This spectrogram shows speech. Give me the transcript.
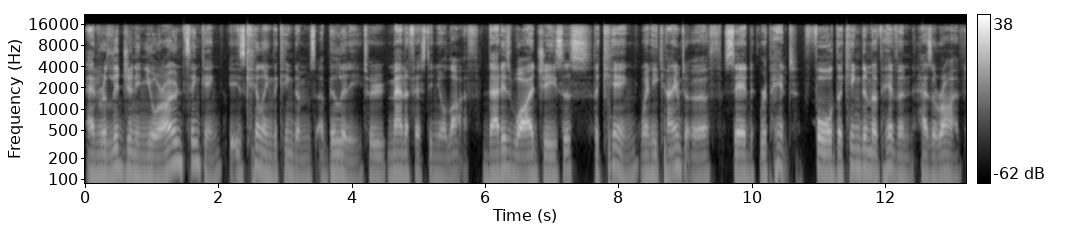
And religion, in your own thinking, is killing the kingdom's ability to manifest in your life. That is why Jesus, the king, when he came to earth, said, Repent, for the kingdom of heaven has arrived.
